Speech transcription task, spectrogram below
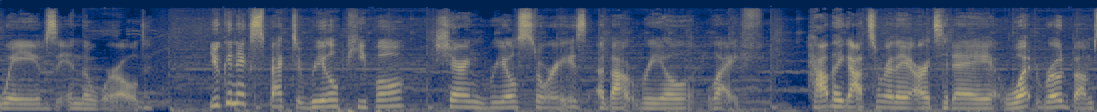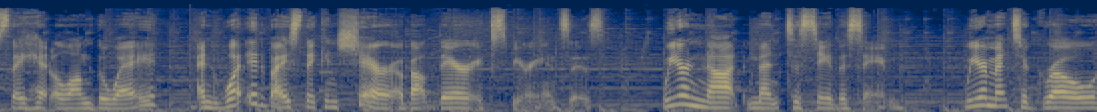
waves in the world. You can expect real people sharing real stories about real life how they got to where they are today, what road bumps they hit along the way, and what advice they can share about their experiences. We are not meant to stay the same. We are meant to grow,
